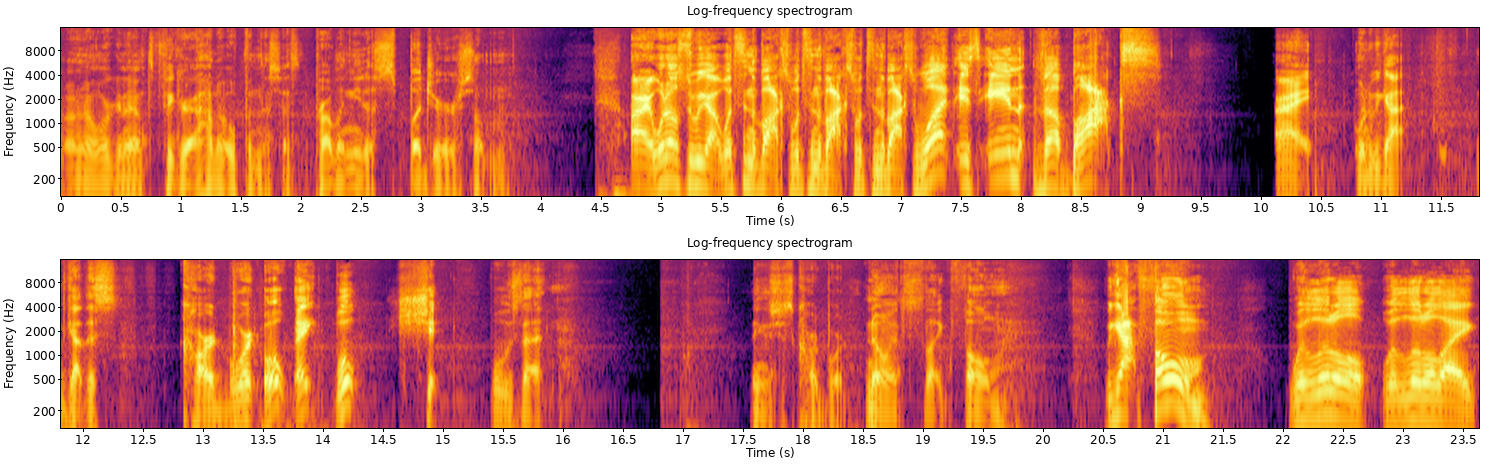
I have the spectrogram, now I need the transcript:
I don't know. We're going to have to figure out how to open this. I probably need a spudger or something. All right. What else do we got? What's in the box? What's in the box? What's in the box? What is in the box? All right. What do we got? We got this cardboard. Oh, hey. Whoa. Shit. What was that? I think it's just cardboard. No, it's like foam. We got foam with a little with a little like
